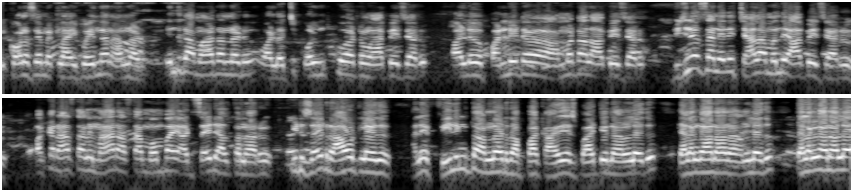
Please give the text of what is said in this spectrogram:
ఈ కోనసీమ ఎట్లా అయిపోయిందని అన్నాడు. ఎందుకు ఆ మాట అన్నాడు? వాళ్ళు వచ్చి కొనుక్కోవటం ఆపేశారు. వాళ్ళు పండిట అమ్మటాలు ఆపేశారు. బిజినెస్ అనేది చాలా మంది ఆపేశారు. పక్క రాష్ట్రానికి మహారాష్ట్ర ముంబై అటు సైడ్ వెళ్తున్నారు. ఇటు సైడ్ రావట్లేదు అనే ఫీలింగ్తో అన్నాడు తప్ప కాంగ్రెస్ పార్టీని అనలేదు తెలంగాణ అనలేదు. తెలంగాణలో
